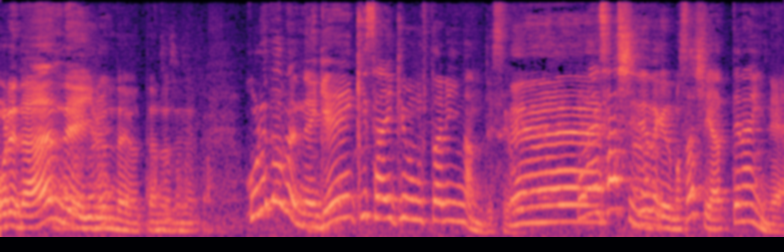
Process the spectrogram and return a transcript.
俺なんでいるんだよって話ねこれ多分ね現役最強の2人なんですよ、これえサッシ出たけどもサッシやってないんで。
